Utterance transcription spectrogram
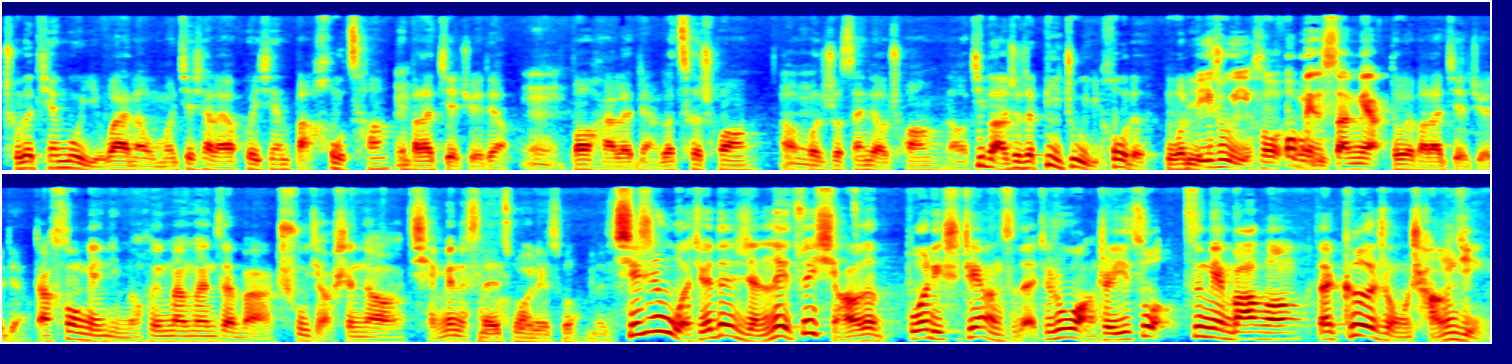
除了天幕以外呢，我们接下来会先把后舱先把它解决掉，嗯，包含了两个侧窗啊，或者说三角窗，然后基本上就是 B 柱以后的玻璃，B 柱以后后面的三面，都会把它解决掉。但后面你们会慢慢再把触角伸到前面的三没错，没。错，没错。其实我觉得人类最想要的玻璃是这样子的，就是我往这一坐，四面八方在各种场景，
